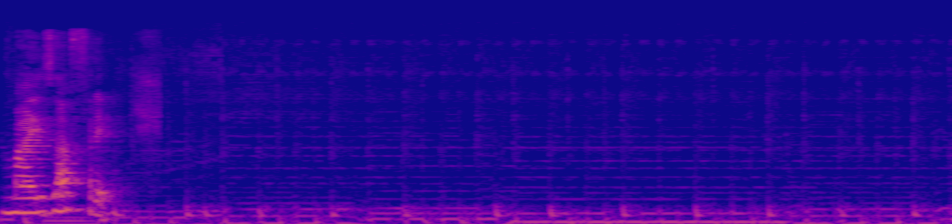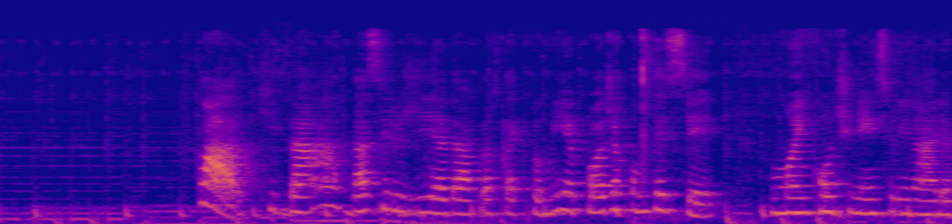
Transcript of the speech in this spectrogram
mais à frente. Da, da cirurgia da prostectomia pode acontecer uma incontinência urinária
